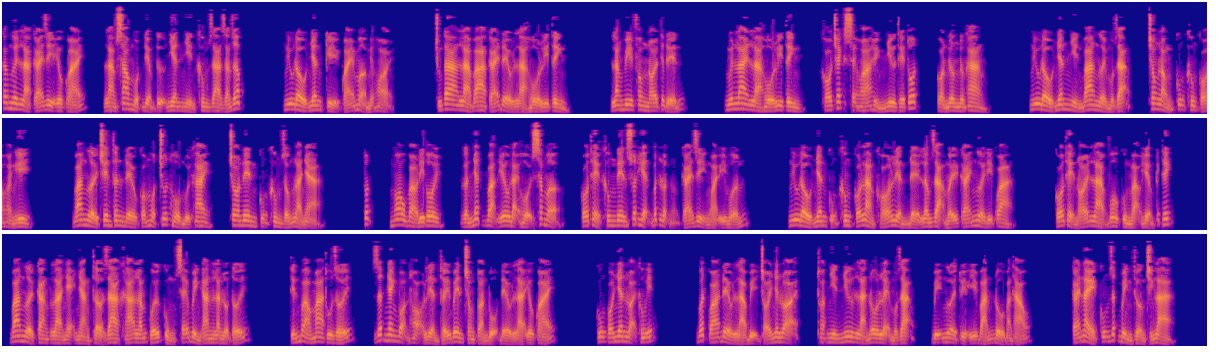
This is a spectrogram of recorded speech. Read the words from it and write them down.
Các ngươi là cái gì yêu quái? Làm sao một điểm tự nhiên nhìn không ra dáng dấp? Lưu đầu nhân kỳ quái mở miệng hỏi. Chúng ta là ba cái đều là hồ ly tinh. Lăng vi phong nói tiếp đến. Nguyên lai là hồ ly tinh, khó trách sẽ hóa hình như thế tốt, còn nương nương khang. Lưu đầu nhân nhìn ba người một dạng, trong lòng cũng không có hoài nghi. Ba người trên thân đều có một chút hồ mùi khai, cho nên cũng không giống là nhà. Tốt, mau vào đi thôi, gần nhất bạn yêu đại hội sắp mở có thể không nên xuất hiện bất luận cái gì ngoài ý muốn. Ngưu đầu nhân cũng không có làm khó liền để lâm dạ mấy cái người đi qua. Có thể nói là vô cùng mạo hiểm kích thích. Ba người càng là nhẹ nhàng thở ra khá lắm cuối cùng sẽ bình an lăn lộn tới. Tiến vào ma thu giới, rất nhanh bọn họ liền thấy bên trong toàn bộ đều là yêu quái. Cũng có nhân loại không ít. Bất quá đều là bị trói nhân loại, thoạt nhìn như là nô lệ một dạng, bị người tùy ý bán đổ bán tháo. Cái này cũng rất bình thường chính là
